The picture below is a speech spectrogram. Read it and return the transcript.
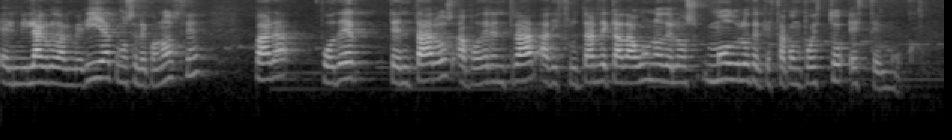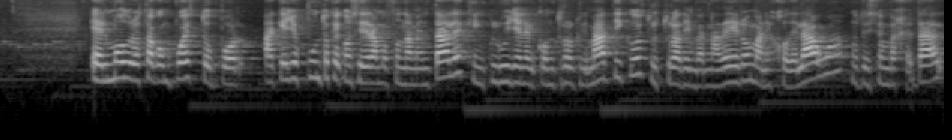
el milagro de Almería, como se le conoce, para poder tentaros a poder entrar a disfrutar de cada uno de los módulos del que está compuesto este MOOC. El módulo está compuesto por aquellos puntos que consideramos fundamentales, que incluyen el control climático, estructura de invernadero, manejo del agua, nutrición vegetal,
